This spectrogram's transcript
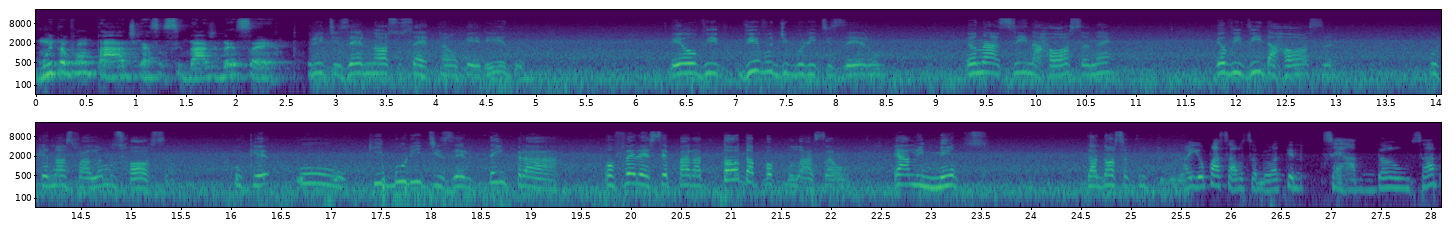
muita vontade que essa cidade dê certo. Buritizeiro, nosso sertão querido, eu vivo de Buritizeiro, eu nasci na roça, né? Eu vivi da roça, porque nós falamos roça. Porque o que Buritizeiro tem para oferecer para toda a população é alimentos da nossa cultura. Aí eu passava, sabe, aquele cerradão, sabe?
